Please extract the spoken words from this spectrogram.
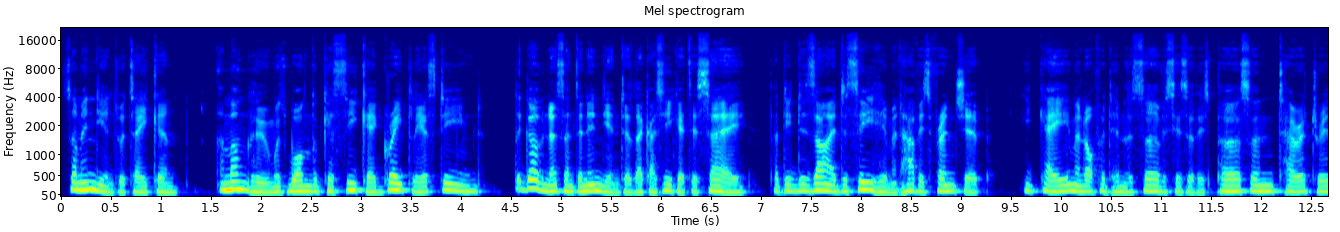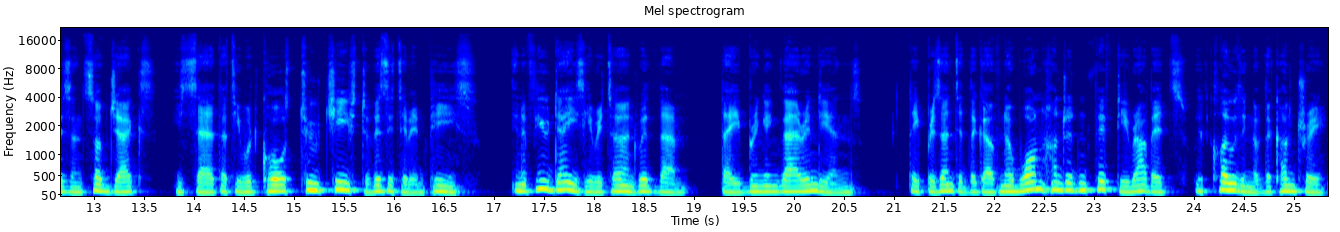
Some Indians were taken, among whom was one the cacique greatly esteemed. The governor sent an Indian to the cacique to say that he desired to see him and have his friendship. He came and offered him the services of his person, territories, and subjects. He said that he would cause two chiefs to visit him in peace. In a few days he returned with them, they bringing their Indians. They presented the governor 150 rabbits with clothing of the country,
